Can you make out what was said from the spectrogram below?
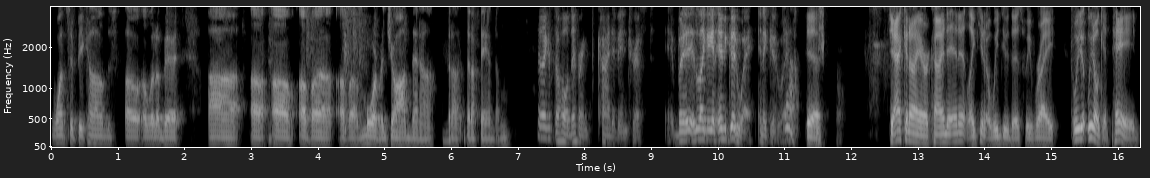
once it becomes a, a little bit uh, uh, of of a of a more of a job than a than a, than a fandom. I feel like it's a whole different kind of interest, eh, but it, like in, in a good way. In a good way. Yeah. Yeah. Jack and I are kind of in it. Like, you know, we do this, we write. We we don't get paid,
